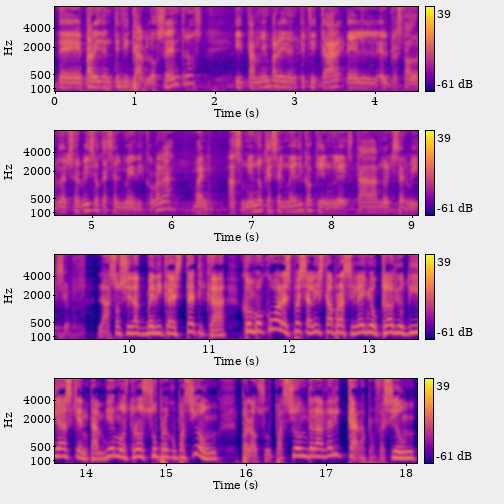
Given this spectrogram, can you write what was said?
de, para identificar los centros y también para identificar el, el, prestador del servicio, que es el médico, ¿verdad? Bueno, asumiendo que es el médico quien le está dando el servicio. La Sociedad Médica Estética convocó al especialista brasileño Claudio Díaz, quien también mostró su preocupación por la usurpación de la delicada profesión.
